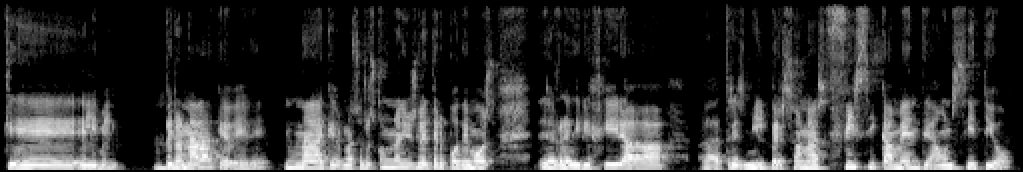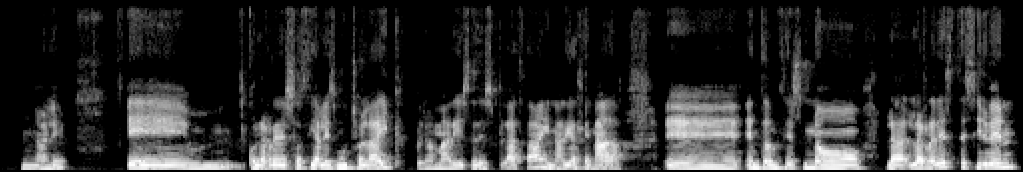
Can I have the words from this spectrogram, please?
que el email. Pero nada que ver, ¿eh? Nada que ver. Nosotros con una newsletter podemos eh, redirigir a, a 3.000 personas físicamente a un sitio, ¿vale? Em, con las redes sociales mucho like, pero nadie se desplaza y nadie hace nada. Eh, entonces, no, las redes te sirven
